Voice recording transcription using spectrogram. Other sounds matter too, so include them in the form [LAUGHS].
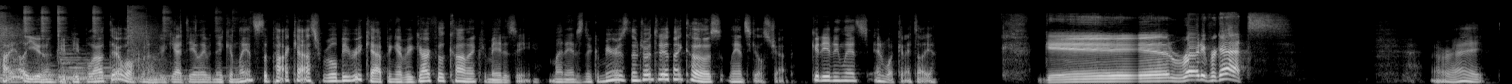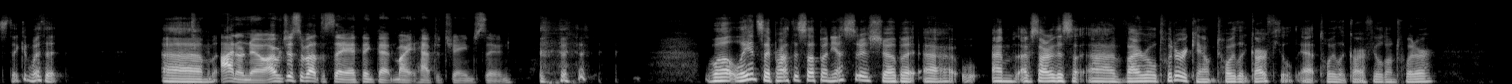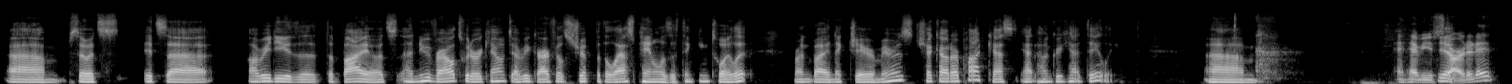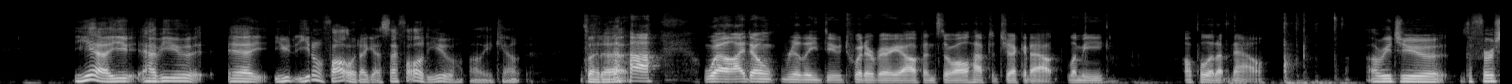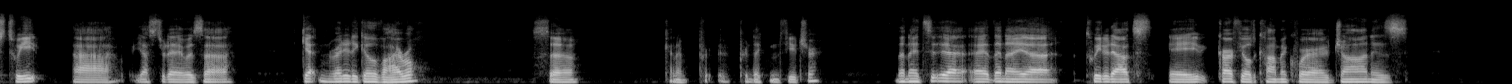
Hi, all you hungry people out there. Welcome to Hungry Cat Daily with Nick and Lance, the podcast where we'll be recapping every Garfield comic from A to Z. My name is Nick Ramirez, and I'm joined today with my co-host, Lance Gilstrap. Good evening, Lance, and what can I tell you? Get ready for cats. All right, sticking with it. Um, I don't know. I was just about to say I think that might have to change soon. [LAUGHS] well, Lance, I brought this up on yesterday's show, but uh, I'm, I've started this uh, viral Twitter account, Toilet Garfield, at Toilet Garfield on Twitter. Um, so it's it's uh, I'll read you the the bio. It's a new viral Twitter account. Every Garfield strip, but the last panel is a thinking toilet, run by Nick J Ramirez. Check out our podcast at Hungry Cat Daily. Um, [LAUGHS] and have you started yeah. it? Yeah, you have you uh, you you don't follow it, I guess. I followed you on the account. But uh [LAUGHS] well, I don't really do Twitter very often, so I'll have to check it out. Let me I'll pull it up now. I'll read you the first tweet uh yesterday was uh getting ready to go viral. So kind of pr- predicting the future. Then I t- uh, then I uh tweeted out a Garfield comic where Jon is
